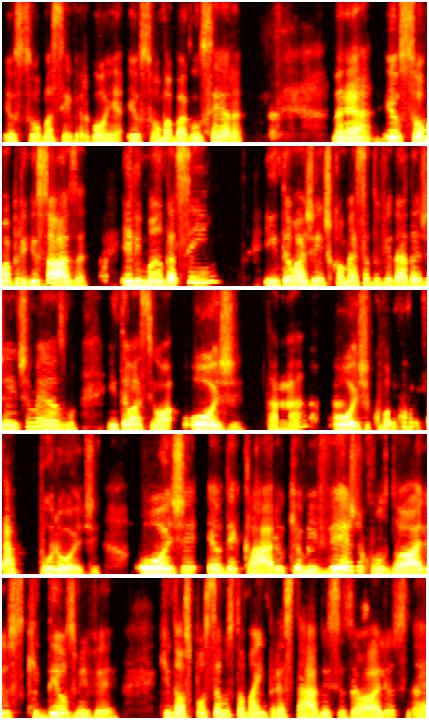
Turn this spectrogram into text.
eu sou uma sem vergonha, eu sou uma bagunceira, né? Eu sou uma preguiçosa. Ele manda assim. Então a gente começa a duvidar da gente mesmo. Então assim, ó, hoje, tá? Hoje, vamos começar por hoje. Hoje eu declaro que eu me vejo com os olhos que Deus me vê que nós possamos tomar emprestado esses olhos, né?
